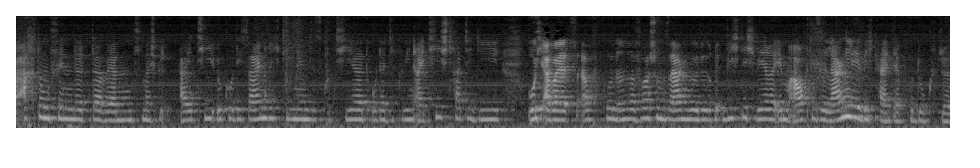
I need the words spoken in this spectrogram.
Beachtung findet. Da werden zum Beispiel IT-Ökodesign-Richtlinien diskutiert oder die Green IT-Strategie, wo ich aber jetzt aufgrund unserer Forschung sagen würde, wichtig wäre eben auch diese Langlebigkeit der Produkte.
